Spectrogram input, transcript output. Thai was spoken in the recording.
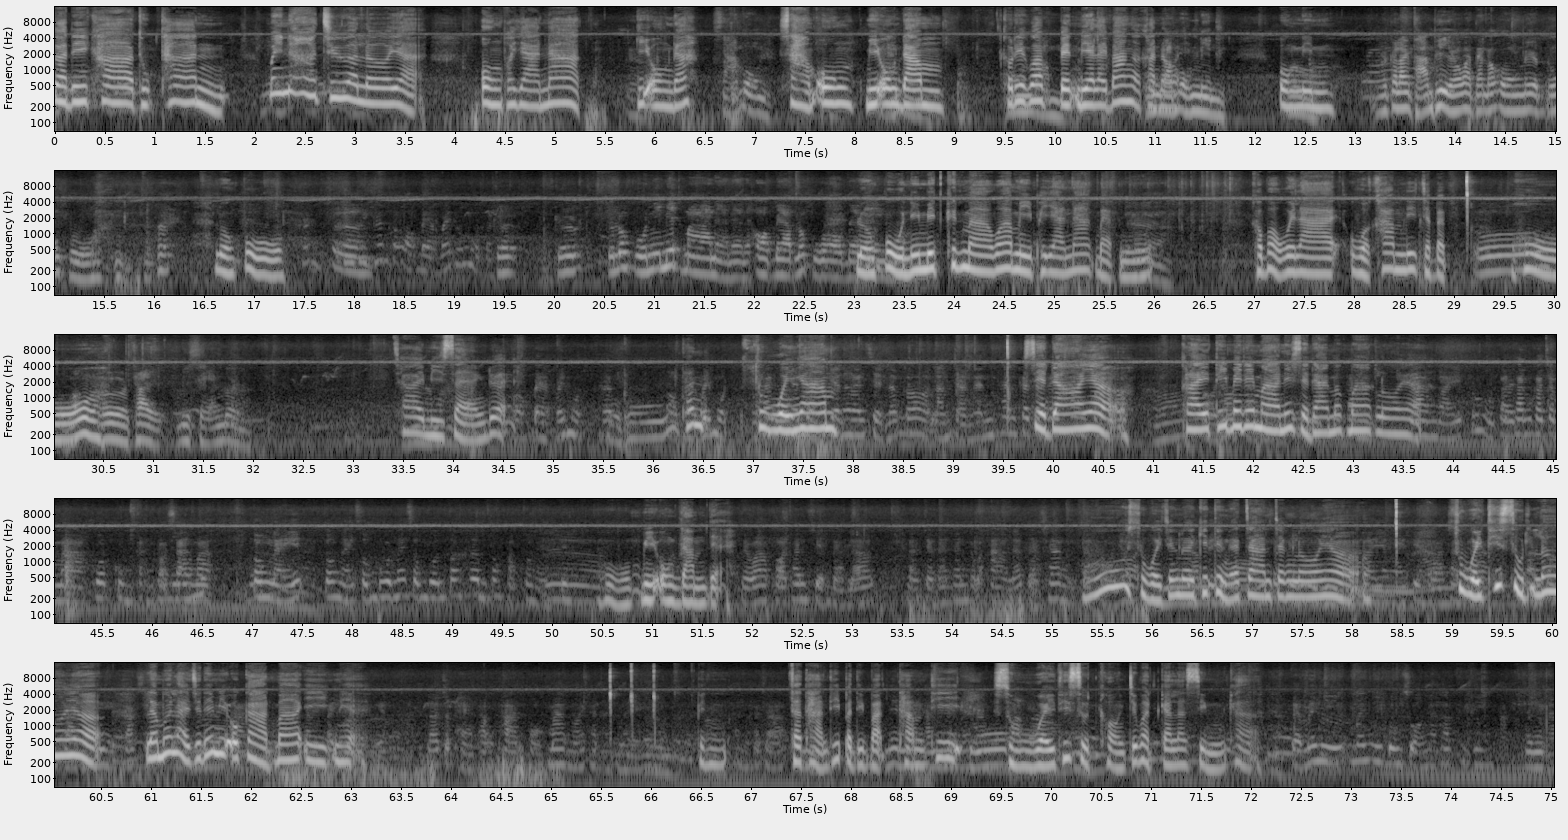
สวัสดีค่ะทุกท่าน ไม่น่าเชื่อเลยอะ องค์พญานาค กี่องค์นะสามองค์สามองค์ มีองค์ดำเขาเรียกว่าเป็นมีอะไรบ้างอะอคะงค์น้อยดำองค์นินองค์นินมันกำลังถามพี่เขาว่าแต่ละองค์เนี่ยหลวงปู่หลวงปู่คือคือคือหลวงปู่นิมิตมาเนี่ยเนี่ยเนี่ยออกแบบหลวงปู่ออกแบบหลวงปู่นิมิตขึ้นมาว่ามีพญานาคแบบเอนี้อ เขาบอกเวลาหัวค่ำนี่จะแบบ โอ้โอ้โหเออใช่ มีแสงด้วยใช่มีแสงด้วยท่านสวยงามเขียนอะไรเสร็จแล้วก็หลังจากนั้นท่านก็จะเสียดายอะ ใครที่ไม่ได้มานี่เสียดายมากๆเลยอะวางไว้ตู้แล้วท่านก็จะมาควบคุมการก่อสร้างว่าตรงไหนตรงไหนสมบูรณ์ไม่สมบูรณ์ต้องเพิ่มต้องปรับตรงไหนขึ้นโอ้โห มีองค์ดำเนี่ย แต่ว่าพอท่านเขียนแบบแล้ว หลังจากนั้นท่านก็ โอ้สวยจังเลยคิดถึงอาจารย์จังเลยอะสวยที่สุดเลยอะแล้วเมื่อไหร่จะได้มีโอกาสมาอีกเนี่ยเป็นสถานที่ปฏิบัติธรรมที่สวยที่สุดของจังหวัดกาลสินค่ะ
